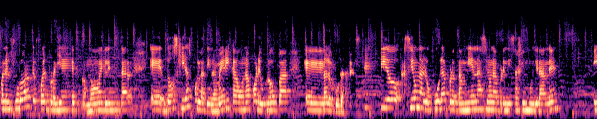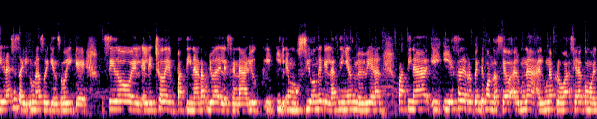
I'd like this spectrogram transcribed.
con el furor que fue el proyecto, ¿no? El estar eh, dos giras por Latinoamérica, una por Europa. Eh, una locura. Ha sido, ha sido una locura, pero también ha sido un aprendizaje muy grande y gracias a Luna soy quien soy, que ha sido el, el hecho de patinar arriba del escenario y, y, la emoción de que las niñas me vieran patinar y, y, esa de repente cuando hacía alguna, alguna acrobacia era como el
